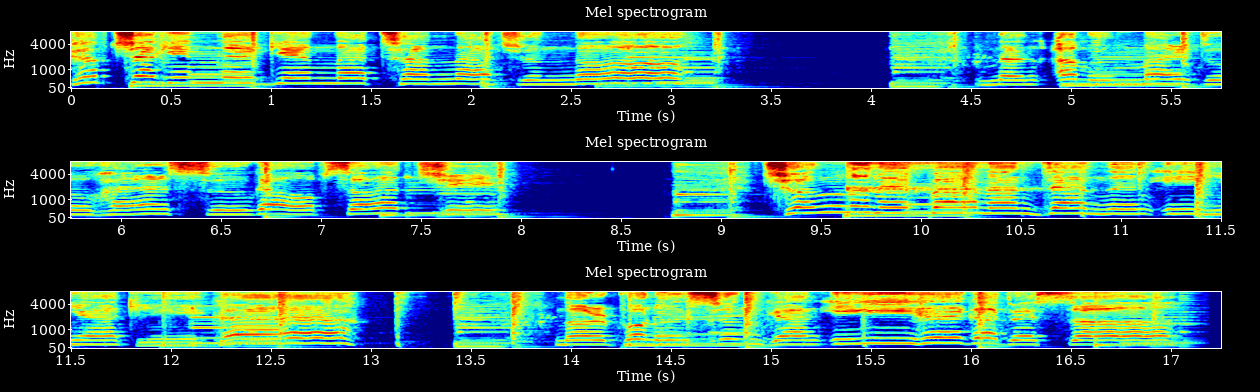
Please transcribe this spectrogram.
갑자기 내게 나타나준 너. 난 아무 말도 할 수가 없었지. 첫눈에 반한다는 이야기가 널 보는 순간 이해가 됐어.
